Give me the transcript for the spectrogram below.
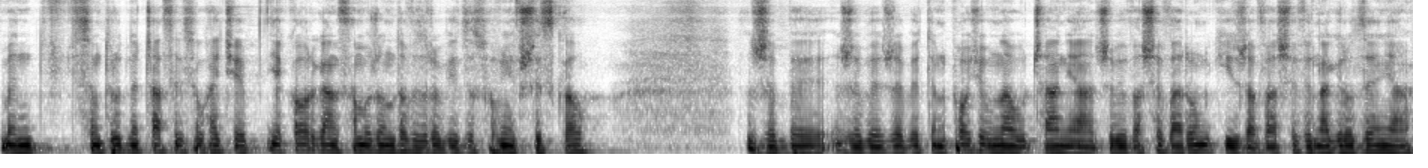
No, są trudne czasy. Słuchajcie, jako organ samorządowy zrobię dosłownie wszystko, żeby, żeby, żeby ten poziom nauczania, żeby wasze warunki, że wasze wynagrodzenia,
